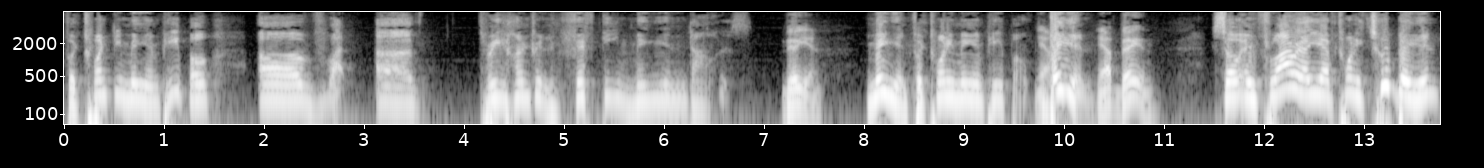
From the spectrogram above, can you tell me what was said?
for 20 million people of what? Uh, three hundred and fifty million dollars. Billion. Million for twenty million people. Yeah. Billion. Yeah, billion. So in Florida, you have twenty-two billion,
